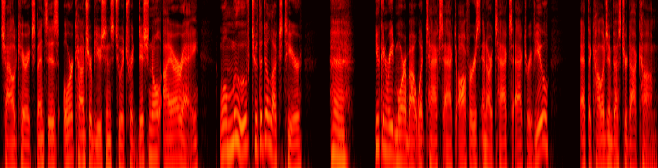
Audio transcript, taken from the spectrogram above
childcare expenses, or contributions to a traditional IRA will move to the deluxe tier. you can read more about what Tax Act offers in our Tax Act review at thecollegeinvestor.com.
